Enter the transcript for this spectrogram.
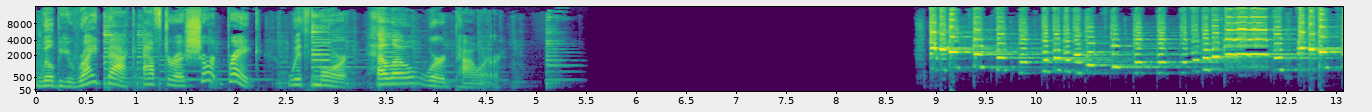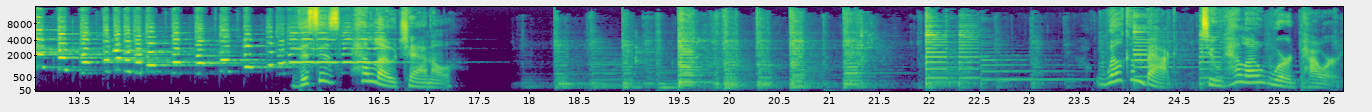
We'll be right back after a short break with more Hello Word Power. This is Hello Channel. Welcome back to Hello Word Power.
